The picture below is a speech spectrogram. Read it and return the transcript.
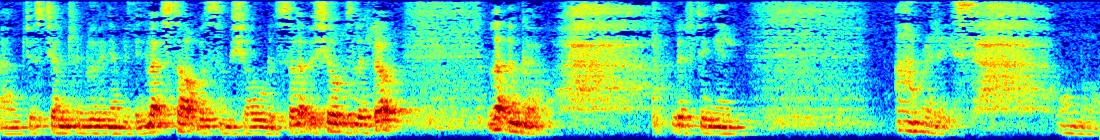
um, just gently moving everything. Let's start with some shoulders. So let the shoulders lift up, let them go. Lifting in and release. One more.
